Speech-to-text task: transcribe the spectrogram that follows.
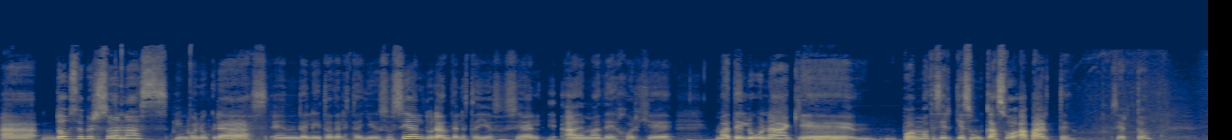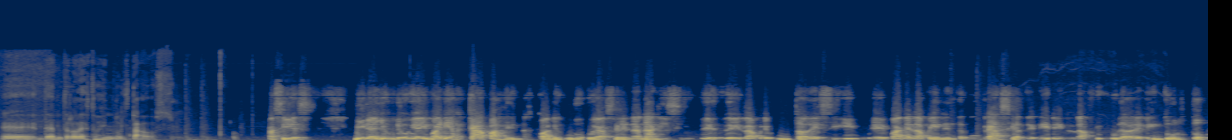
a 12 personas involucradas en delitos del estallido social, durante el estallido social, además de Jorge Mateluna, que podemos decir que es un caso aparte, ¿cierto? Eh, dentro de estos indultados. Así es. Mira, yo creo que hay varias capas en las cuales uno puede hacer el análisis, desde la pregunta de si eh, vale la pena en democracia tener la figura del indulto,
